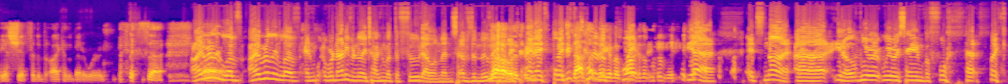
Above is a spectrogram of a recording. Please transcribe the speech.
I guess shit for the lack of a better word. It's, uh, I really uh, love. I really love, and we're not even really talking about the food elements of the movie. No, but I, and I, but I it's think that's kind of the of a part point. of the movie. yeah, it's not. Uh, you know, we were we were saying before that, like,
